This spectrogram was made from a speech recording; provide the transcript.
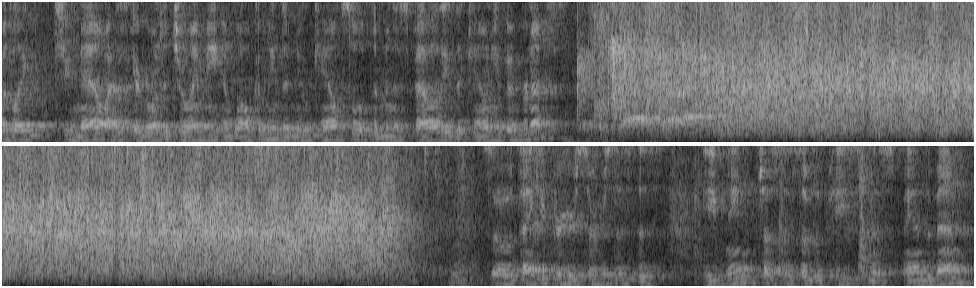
I'd like to now ask everyone to join me in welcoming the new council of the municipality of the County of Inverness. So thank you for your services this evening. Justice of the Peace, Ms. Van de Ven,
